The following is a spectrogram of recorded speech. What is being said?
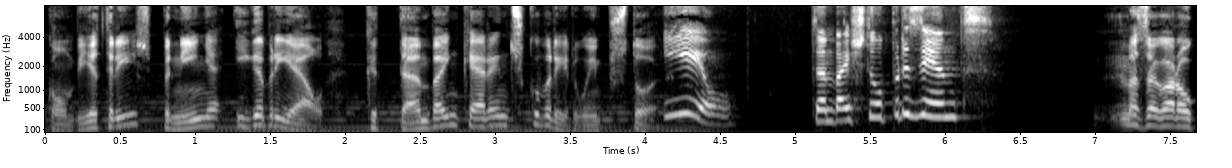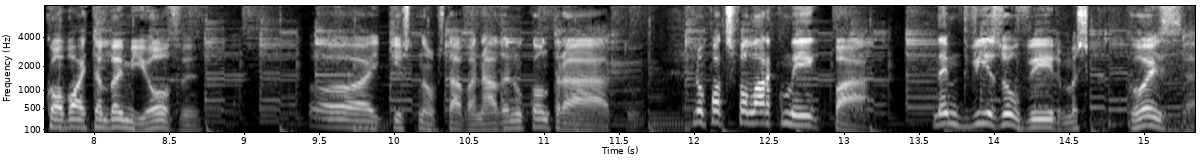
com Beatriz, Peninha e Gabriel, que também querem descobrir o impostor. E eu? Também estou presente. Mas agora o cowboy também me ouve. Ai, que isto não estava nada no contrato. Não podes falar comigo, pá. Nem me devias ouvir, mas que coisa.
